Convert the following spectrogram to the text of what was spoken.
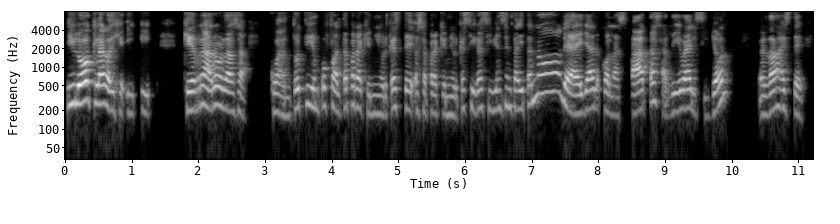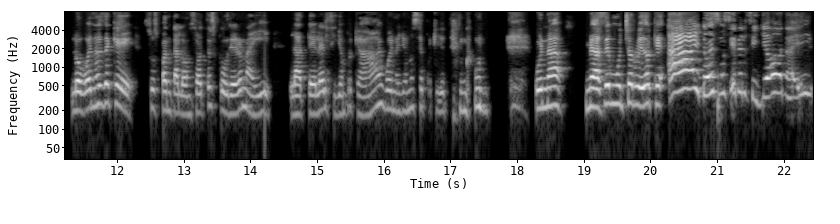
Y luego, claro, dije, y, y qué raro, ¿verdad? O sea, ¿cuánto tiempo falta para que New York esté, o sea, para que New York siga así bien sentadita? No, de a ella con las patas arriba del sillón, ¿verdad? Este, lo bueno es de que sus pantalonzotes cubrieron ahí la tela del sillón, porque, ay, bueno, yo no sé por qué yo tengo un, una, me hace mucho ruido que, ay, no, eso sí en el sillón ahí.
